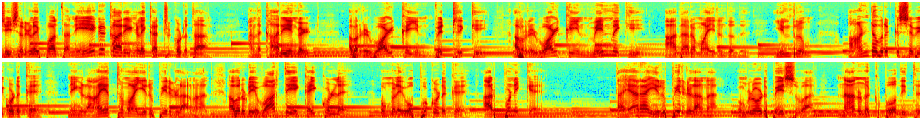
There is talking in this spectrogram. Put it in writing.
சீஷர்களை பார்த்து அநேக காரியங்களை கற்றுக் கொடுத்தார். அந்த காரியங்கள் அவர்கள் வாழ்க்கையின் வெற்றிக்கு அவர்கள் வாழ்க்கையின் மேன்மைக்கு ஆதாரமாயிருந்தது இன்றும் ஆண்டவருக்கு செவி கொடுக்க நீங்கள் ஆயத்தமாய் இருப்பீர்களானால் அவருடைய வார்த்தையை கைக்கொள்ள உங்களை ஒப்பு கொடுக்க அர்ப்பணிக்க தயாராக இருப்பீர்களானால் உங்களோடு பேசுவார். நான் உனக்கு போதித்து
